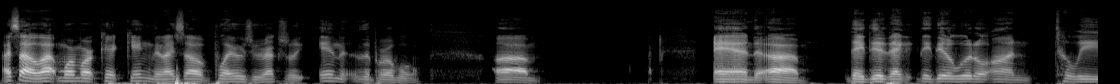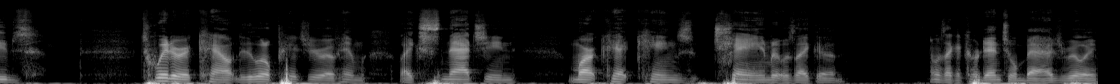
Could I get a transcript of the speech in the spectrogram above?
I saw a lot more Marquette King than I saw players who were actually in the Pro Bowl. Um, and uh, they did they did a little on Talib's Twitter account. Did a little picture of him like snatching Marquette King's chain, but it was like a it was like a credential badge, really.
